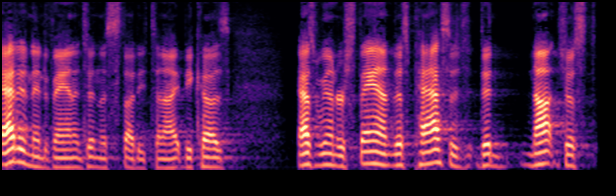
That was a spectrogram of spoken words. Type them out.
at an advantage in this study tonight because, as we understand, this passage did not just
